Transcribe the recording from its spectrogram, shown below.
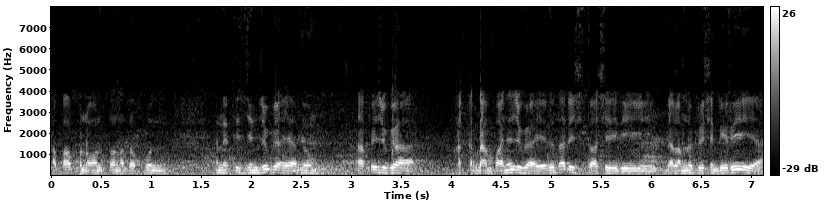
apa penonton ataupun netizen juga ya tuh tapi juga akan dampaknya juga yaitu tadi situasi di dalam negeri sendiri ya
